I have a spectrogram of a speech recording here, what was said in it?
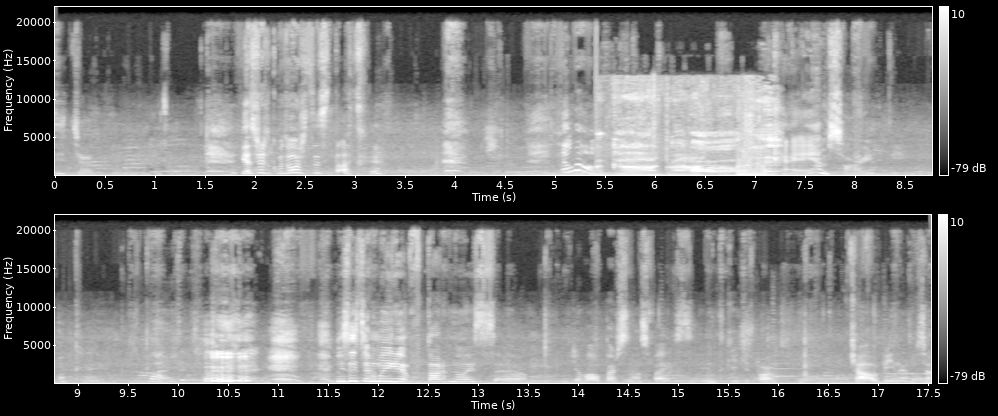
Сейчас. Я спочатку подумала, що це статуя. Hello. God, bro. Okay, I'm sorry. Okay. Bye. Мені здається, ми вторгнулись ем, в його personal space. Він такий, типу, чао, Біне, все.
